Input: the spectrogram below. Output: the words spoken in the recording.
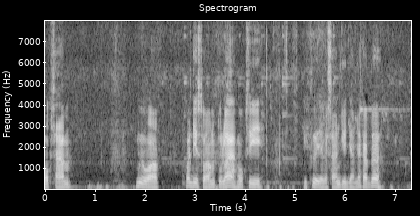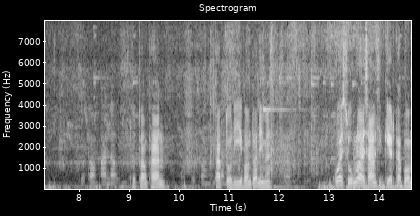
หกสามมือออกวันที่สองตุลาหกสี่นี่คือเอกสารยืนยันนะครับเด้อตรวจท่อมพันแล้วถูกต้องผ่านตรวจท่อมทับตัวดีพร้อมตัวนี่ไหมครับกล้วยสูงร้อยสามสิบเกียรครับผม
